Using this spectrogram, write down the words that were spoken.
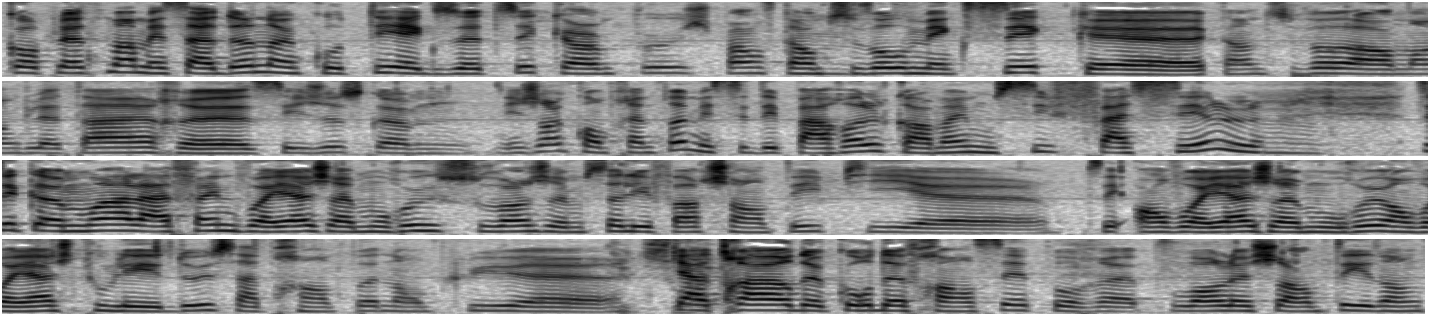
complètement. Mais ça donne un côté exotique un peu, je pense, quand tu vas au Mexique, euh, quand tu vas en Angleterre, euh, c'est juste comme... Les gens comprennent pas, mais c'est des paroles quand même aussi faciles. Tu sais, comme moi, à la fin de Voyage amoureux, souvent, j'aime ça les faire chanter. Puis, euh, tu sais, en voyage amoureux, en voyage tous les deux, ça prend pas non plus euh, quatre heures de cours de français pour euh, pouvoir le chanter. Donc,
